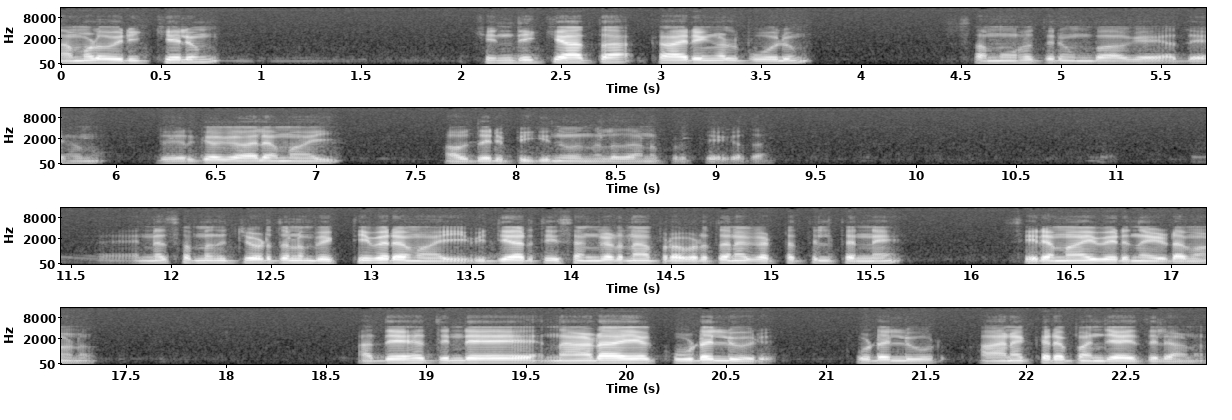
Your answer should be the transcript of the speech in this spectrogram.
നമ്മൾ ഒരിക്കലും ചിന്തിക്കാത്ത കാര്യങ്ങൾ പോലും സമൂഹത്തിന് മുമ്പാകെ അദ്ദേഹം ദീർഘകാലമായി അവതരിപ്പിക്കുന്നു എന്നുള്ളതാണ് പ്രത്യേകത. എന്നെ സംബന്ധിച്ചിടത്തോളം വ്യക്തിപരമായി വിദ്യാർത്ഥി സംഘടനാ പ്രവർത്തന ഘട്ടത്തിൽ തന്നെ സ്ഥിരമായി വരുന്ന ഇടമാണ്. അദ്ദേഹത്തിന്റെ നാടായ കൂടല്ലൂർ കൂടല്ലൂർ ആനക്കര പഞ്ചായത്തിലാണ്.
